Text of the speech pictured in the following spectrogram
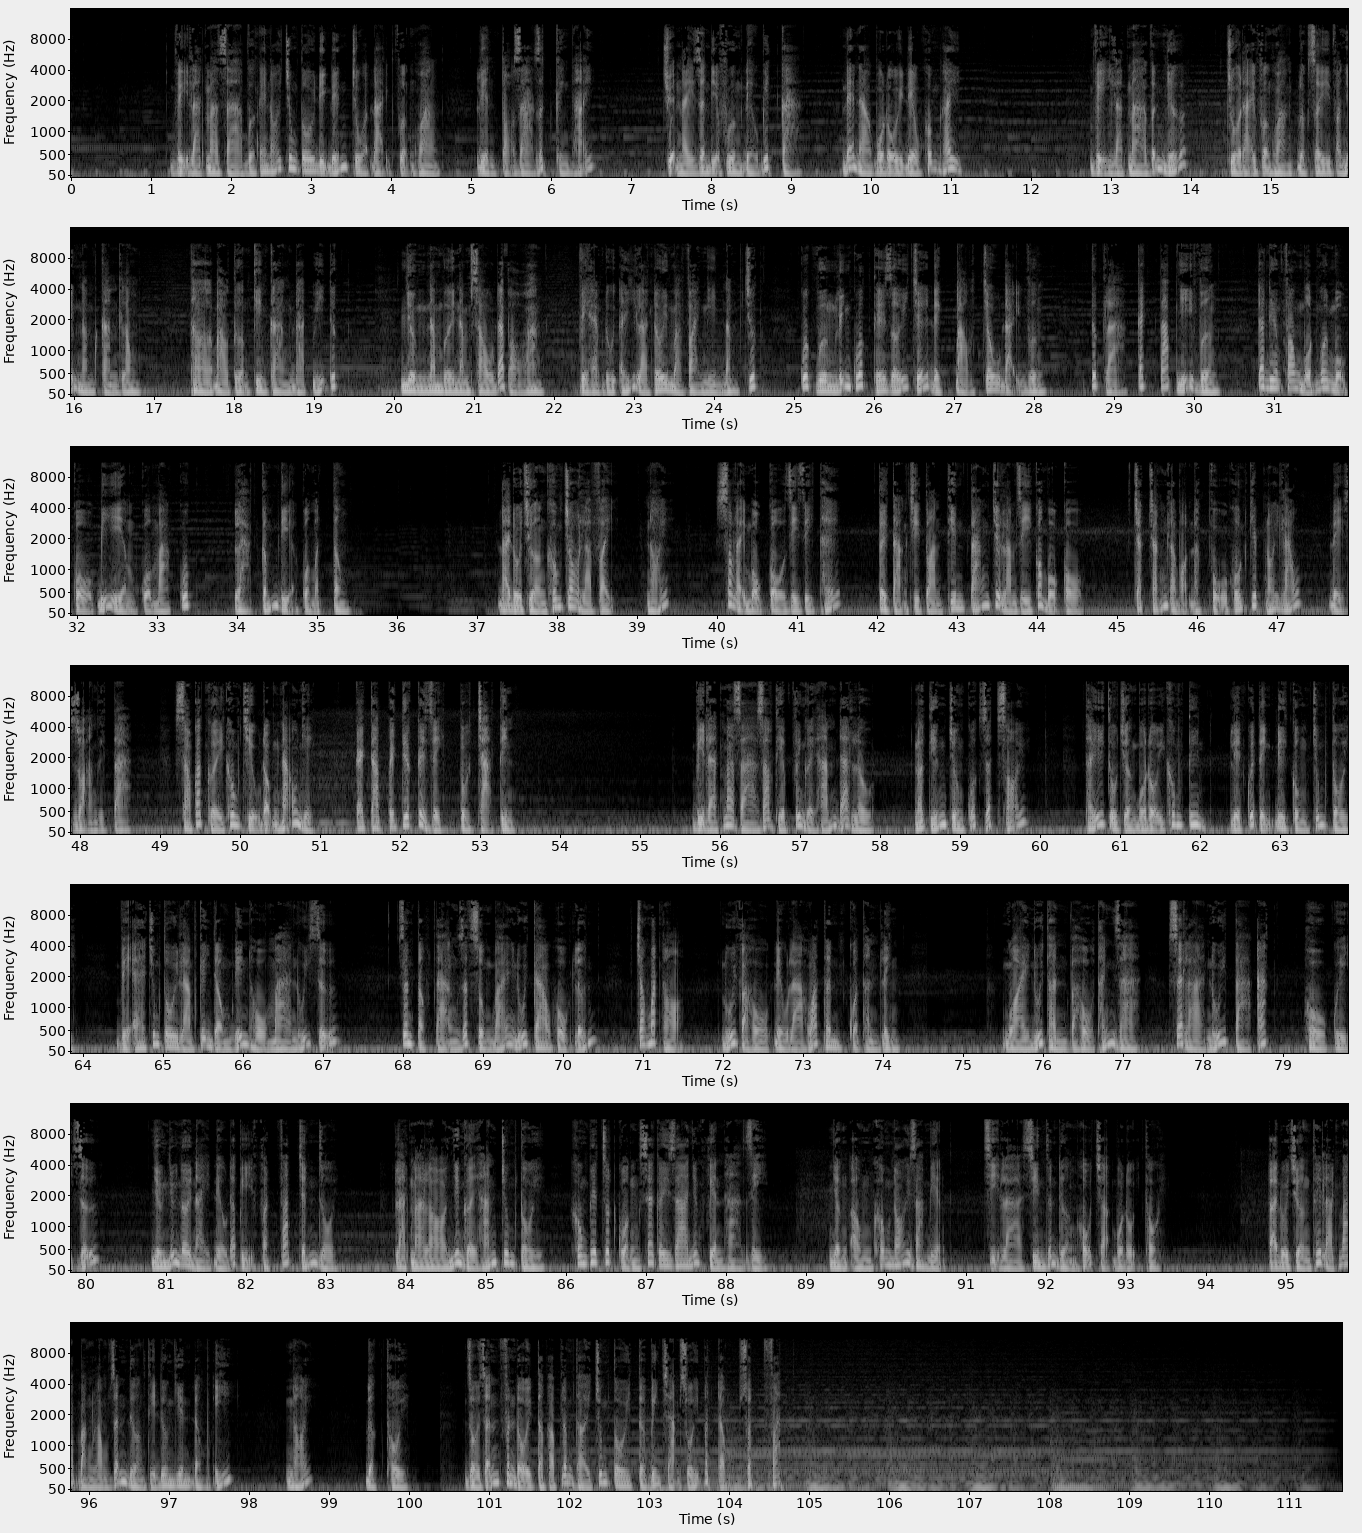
Vị Lạt Ma già vừa nghe nói chúng tôi định đến chùa Đại Phượng Hoàng, liền tỏ ra rất kinh hãi. Chuyện này dân địa phương đều biết cả, lẽ nào bộ đội đều không hay? Vị Lạt Ma vẫn nhớ, chùa Đại Phượng Hoàng được xây vào những năm Càn Long, thờ bảo tượng Kim Cang Đại Úy Đức. Nhưng 50 năm sau đã bỏ hoang, vì hẻm núi ấy là nơi mà vài nghìn năm trước quốc vương lĩnh quốc thế giới chế địch Bảo Châu Đại Vương, tức là Cách Táp Nhĩ Vương, đã niêm phong một ngôi mộ cổ bí hiểm của Ma quốc là cấm địa của mật tông. Đại đội trưởng không cho là vậy, nói: "Sao lại mộ cổ gì gì thế? Tây Tạng chỉ toàn thiên táng chứ làm gì có mộ cổ. Chắc chắn là bọn đặc vụ khốn kiếp nói láo để dọa người ta. Sao các người không chịu động não nhỉ? Cách tạp cách tiếc cái gì, tôi chả tin." Vị Lạt Ma già giao thiệp với người Hán đã lâu, nói tiếng Trung Quốc rất sõi. Thấy thủ trưởng bộ đội không tin, liền quyết định đi cùng chúng tôi, vì e chúng tôi làm kinh động đến hồ mà núi dữ. Dân tộc Tạng rất sùng bái núi cao hồ lớn, trong mắt họ, núi và hồ đều là hóa thân của thần linh. Ngoài núi thần và hồ thánh ra, sẽ là núi tà ác, hồ quỷ dữ. Nhưng những nơi này đều đã bị Phật pháp chấn rồi. Lạt mà lò những người Hán chúng tôi không biết rốt cuộc sẽ gây ra những phiền hà gì. Nhưng ông không nói ra miệng, chỉ là xin dẫn đường hỗ trợ bộ đội thôi. Đại đội trưởng thấy Lạt Ma bằng lòng dẫn đường thì đương nhiên đồng ý, nói: "Được thôi." Rồi dẫn phân đội tập hợp lâm thời chúng tôi từ binh trạm suối bất động xuất phát.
